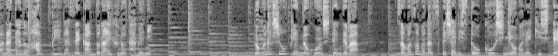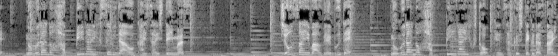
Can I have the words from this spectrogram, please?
あなたのハッピーなセカンドライフのために。野村証券の本支店ではさまざまなスペシャリストを講師にお招きして野村のハッピーライフセミナーを開催しています。詳細はウェブで「野村のハッピーライフ」と検索してください。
